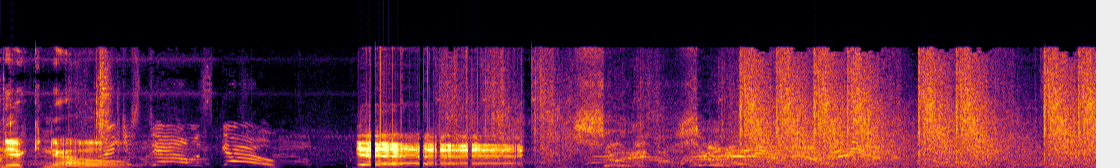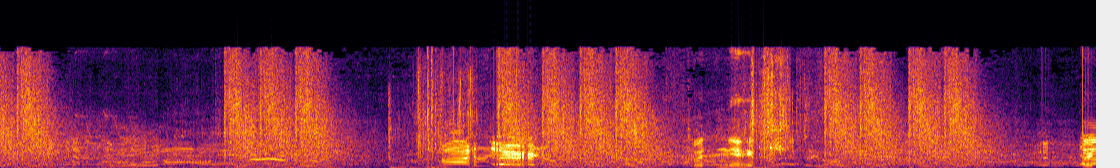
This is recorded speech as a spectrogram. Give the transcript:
Nick, no. Bridge is down. Let's go. Yeah! Shoot it. Shoot it. Monster! But Nick, But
